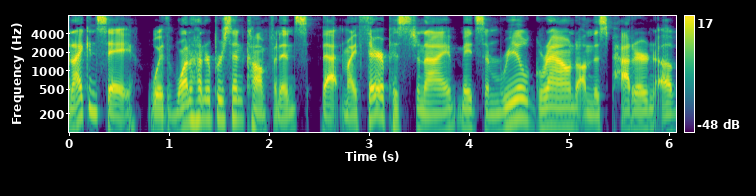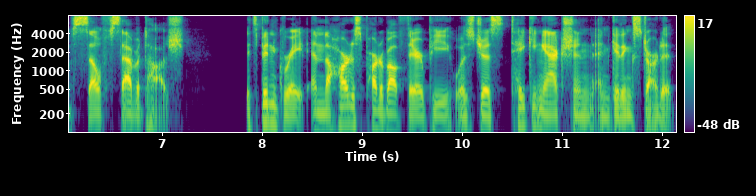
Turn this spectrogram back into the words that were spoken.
And I can say with 100% confidence that my therapist and I made some real ground on this pattern of self sabotage. It's been great, and the hardest part about therapy was just taking action and getting started.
